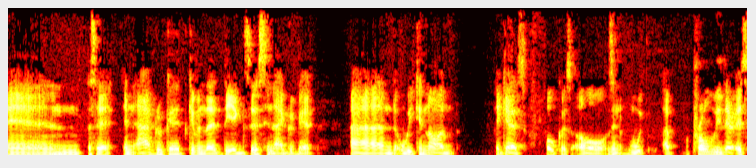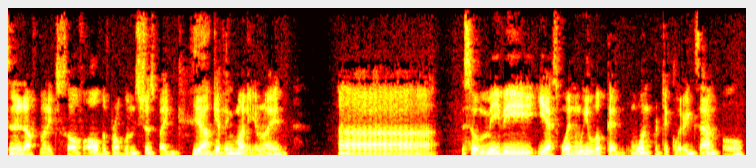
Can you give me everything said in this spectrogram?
in a in aggregate, given that they exist in aggregate, and we cannot, I guess, focus all. As in, we, uh, probably there isn't enough money to solve all the problems just by Yeah. giving money, right? Uh, so maybe yes, when we look at one particular example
